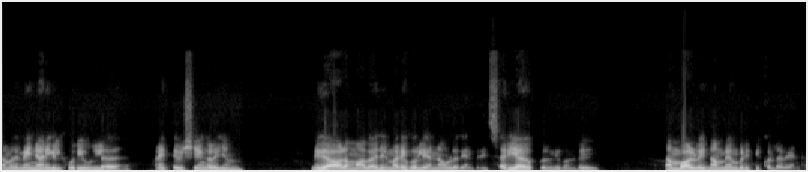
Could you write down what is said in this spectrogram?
நமது மெய்ஞானிகள் கூறியுள்ள அனைத்து விஷயங்களையும் மிக ஆழமாக அதில் மறைபொருள் என்ன உள்ளது என்பதை சரியாக புரிந்து கொண்டு நம் வாழ்வை நாம் மேம்படுத்தி கொள்ள வேண்டும்.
